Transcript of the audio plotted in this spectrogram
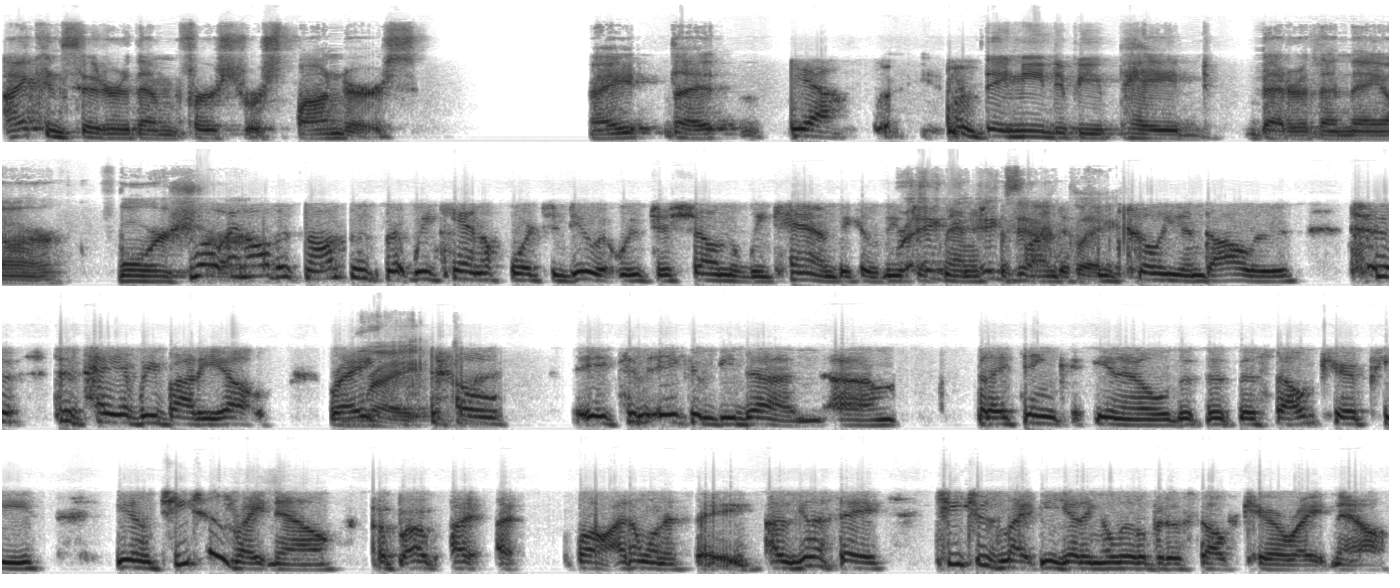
I consider them first responders, right? That Yeah. they need to be paid better than they are for sure. Well, and all this nonsense that we can't afford to do it. We've just shown that we can because we've Right, just managed to find a few trillion dollars to, to pay everybody else, right? Right. So it can it can be done. Um, but I think you know the the, the self care piece. You know, teachers right now. are- I, I, well, I don't want to say. I was going to say teachers might be getting a little bit of self care right now,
